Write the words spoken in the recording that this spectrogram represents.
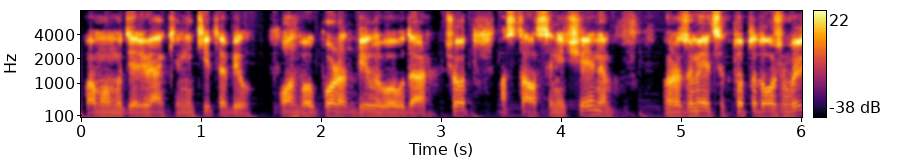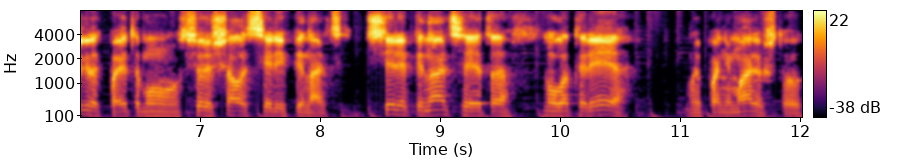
По-моему, деревянки Никита бил. Он в упор отбил его удар. Счет остался ничейным. Разумеется, кто-то должен выиграть, поэтому все решалось серией пенальти. Серия пенальти – это ну, лотерея. Мы понимали, что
